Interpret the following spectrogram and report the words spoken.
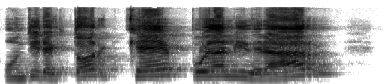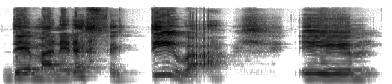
un director que pueda liderar de manera efectiva. Eh,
